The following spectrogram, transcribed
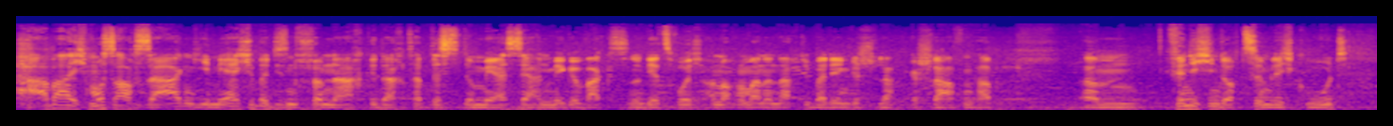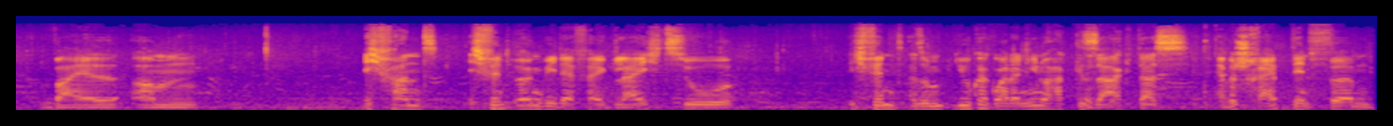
Aber ich muss auch sagen, je mehr ich über diesen Film nachgedacht habe, desto mehr ist er an mir gewachsen. Und jetzt, wo ich auch noch mal eine Nacht über den geschla geschlafen habe, ähm, finde ich ihn doch ziemlich gut, weil ähm, ich fand, ich finde irgendwie der Vergleich zu, ich finde, also Yuka Guadagnino hat gesagt, dass er beschreibt den Film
